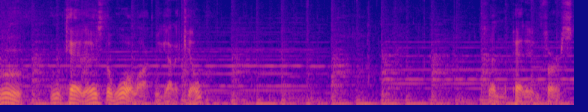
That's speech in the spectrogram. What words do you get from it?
Hmm. Okay, there's the warlock we gotta kill. Send the pet in first.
